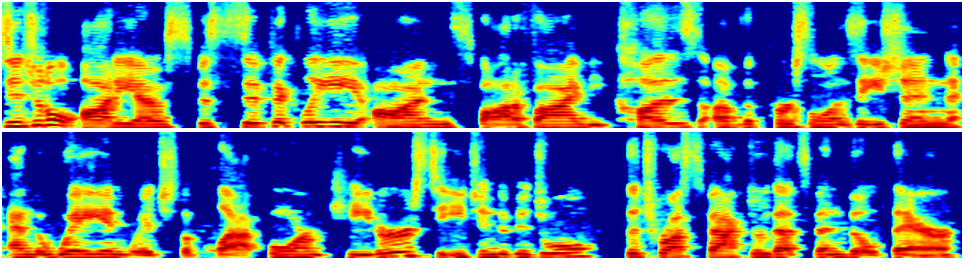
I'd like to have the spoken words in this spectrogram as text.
digital audio, specifically on Spotify, because of the personalization and the way in which the platform caters to each individual, the trust factor that's been built there.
